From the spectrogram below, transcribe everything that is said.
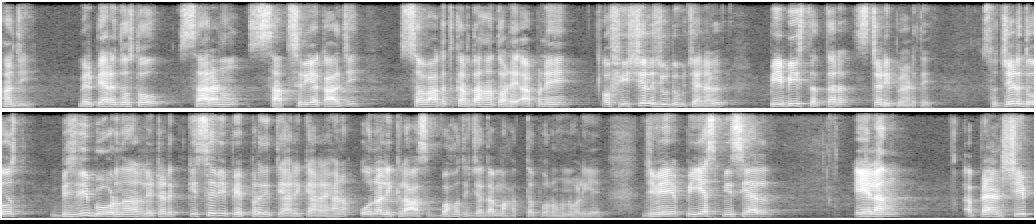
ਹਾਂਜੀ। ਮੇਰੇ ਪਿਆਰੇ ਦੋਸਤੋ, ਸਾਰਿਆਂ ਨੂੰ ਸਤਿ ਸ੍ਰੀ ਅਕਾਲ ਜੀ। ਸਵਾਗਤ ਕਰਦਾ ਹਾਂ ਤੁਹਾਡੇ ਆਪਣੇ official YouTube channel PB77 study point ਤੇ। ਸੋ ਜਿਹੜੇ ਦੋਸਤ ਬਿਜਲੀ ਬੋਰਡ ਨਾਲ ਰਿਲੇਟਡ ਕਿਸੇ ਵੀ ਪੇਪਰ ਦੀ ਤਿਆਰੀ ਕਰ ਰਹੇ ਹਨ, ਉਹਨਾਂ ਲਈ ਕਲਾਸ ਬਹੁਤ ਹੀ ਜ਼ਿਆਦਾ ਮਹੱਤਵਪੂਰਨ ਹੋਣ ਵਾਲੀ ਹੈ। ਜਿਵੇਂ PSPCL ਏਲਮ ਅਪ੍ਰੈਂਟਿਸਸ਼ਿਪ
